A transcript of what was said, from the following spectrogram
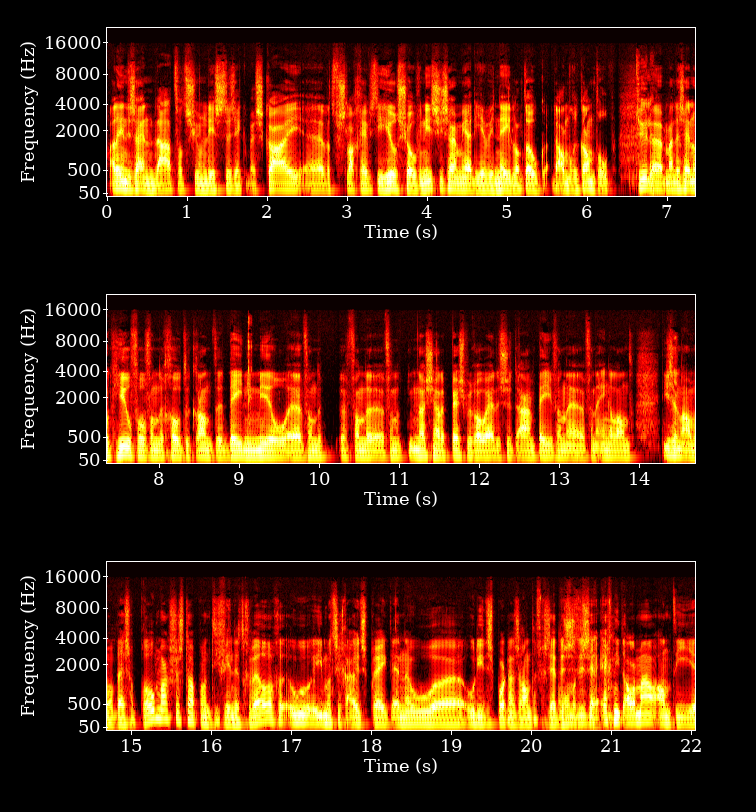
Alleen er zijn inderdaad wat journalisten, zeker bij Sky, eh, wat verslaggevers, die heel chauvinistisch zijn. Maar ja, die hebben in Nederland ook de andere kant op. Tuurlijk. Eh, maar er zijn ook heel veel van de grote kranten, Daily Mail, eh, van, de, van, de, van het Nationale Persbureau, hè, dus het ANP van, van Engeland. Die zijn allemaal best wel pro-Max Verstappen, want die vinden het geweldig hoe iemand zich uitspreekt en hoe, hoe die de sport naar zijn hand heeft gezet. Dus het is 100%. echt niet allemaal anti,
